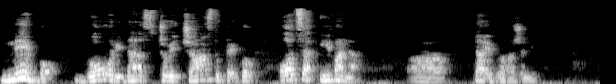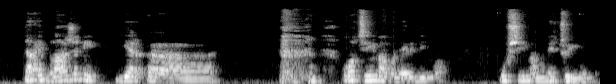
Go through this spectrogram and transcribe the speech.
nebo govori danas čovječanstvu preko oca Ivana, taj blaženi. Taj blaženi jer a, oči imamo, ne vidimo, uši imamo, ne čujemo.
